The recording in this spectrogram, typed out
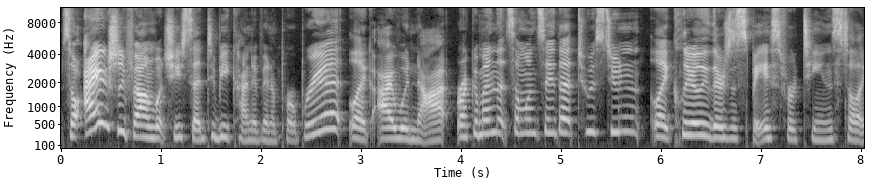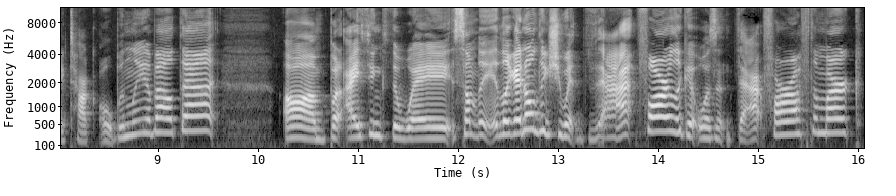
so I actually found what she said to be kind of inappropriate. Like I would not recommend that someone say that to a student. Like clearly there's a space for teens to like talk openly about that. Um, but I think the way something like I don't think she went that far, like it wasn't that far off the mark,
